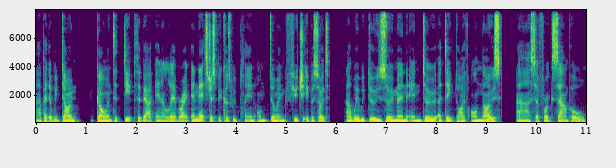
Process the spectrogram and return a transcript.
uh, but that we don't go into depth about and elaborate, and that's just because we plan on doing future episodes uh, where we do zoom in and do a deep dive on those. Uh, so, for example,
